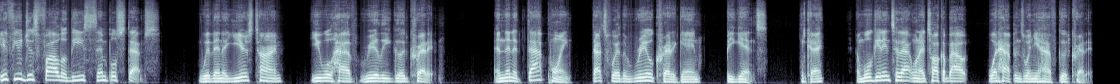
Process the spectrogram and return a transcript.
If you just follow these simple steps, within a year's time, you will have really good credit. And then at that point, that's where the real credit game begins. Okay. And we'll get into that when I talk about what happens when you have good credit.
